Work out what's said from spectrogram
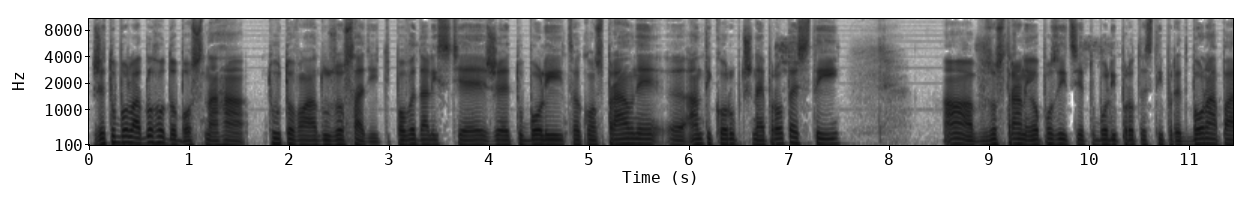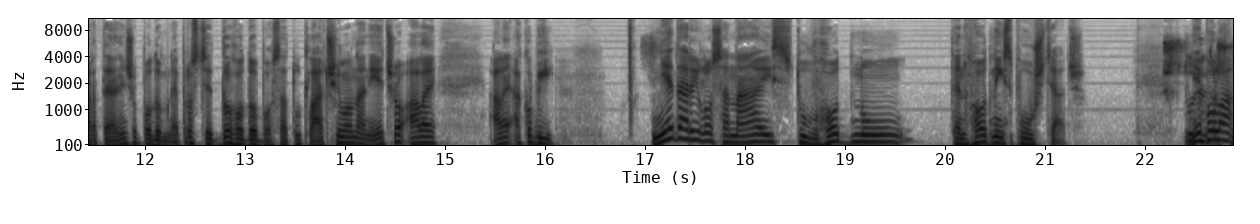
že tu bola dlhodobo snaha túto vládu zosadiť. Povedali ste, že tu boli celkom správne e, antikorupčné protesty a zo strany opozície tu boli protesty pred Bonaparte a niečo podobné. Proste dlhodobo sa tu tlačilo na niečo, ale, ale akoby nedarilo sa nájsť tú vhodnú, ten vhodný spúšťač nebola,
